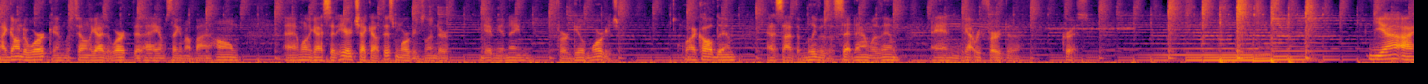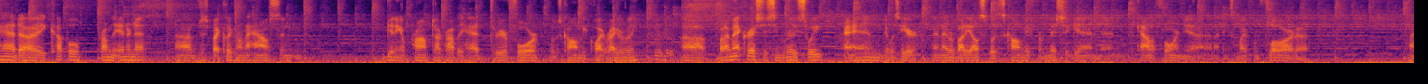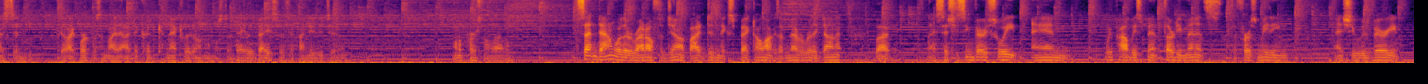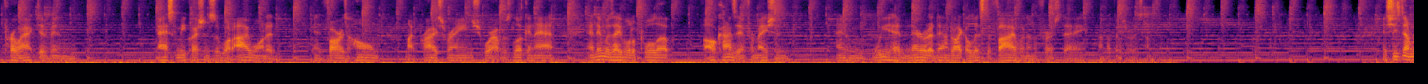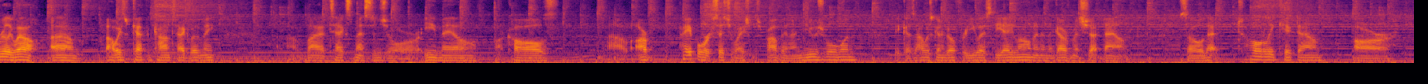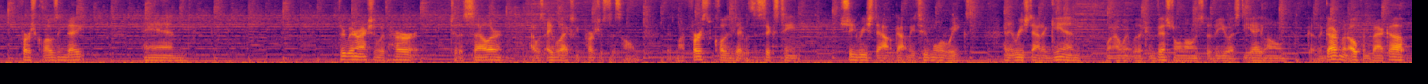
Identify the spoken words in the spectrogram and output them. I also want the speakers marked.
Speaker 1: had gone to work and was telling the guys at work that, hey, I was thinking about buying a home. And one of the guys said, here, check out this mortgage lender. And gave me a name for Guild Mortgage. Well, I called them, had a, I believe it was a set down with them, and got referred to Chris. Yeah, I had a couple from the internet um, just by clicking on a house and getting a prompt. I probably had three or four that was calling me quite regularly.
Speaker 2: Mm-hmm.
Speaker 1: Uh, but I met Chris, he seemed really sweet, and it was here. And everybody else was calling me from Michigan and California, and I think somebody from Florida. I just didn't feel like working with somebody that I couldn't connect with on almost a daily basis if I needed to, on a personal level. Sitting down with her right off the jump, I didn't expect all because I've never really done it, but I said, she seemed very sweet, and we probably spent 30 minutes the first meeting, and she was very proactive in asking me questions of what I wanted as far as a home, my price range, where I was looking at, and then was able to pull up all kinds of information. And we had narrowed it down to like a list of five within the first day. I thought that was really something. And she's done really well. Um, always kept in contact with me via text message or email or calls. Uh, our paperwork situation was probably an unusual one because I was going to go for a USDA loan and then the government shut down. So that totally kicked down our first closing date. And through interaction with her to the seller, I was able to actually purchase this home. My first closing date was the 16th. She reached out, got me two more weeks, and then reached out again when I went with a conventional loan instead of the USDA loan because the government opened back up,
